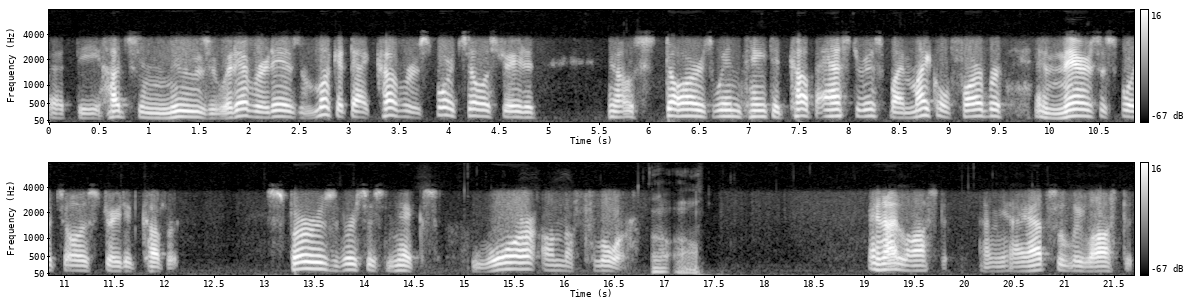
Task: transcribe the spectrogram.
at the Hudson News or whatever it is and look at that cover of Sports Illustrated. You know, Stars Win Tainted Cup asterisk by Michael Farber, and there's the Sports Illustrated cover. Spurs versus Knicks, war on the floor. Uh oh. And I lost it. I mean, I absolutely lost it.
